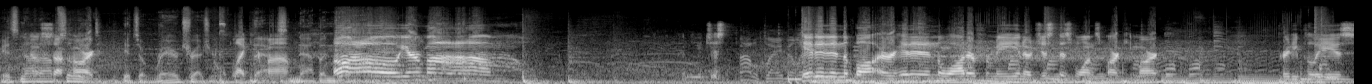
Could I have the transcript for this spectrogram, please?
It's not suck obsolete. hard. It's a rare treasure. Like your That's mom. Napa. Oh, your mom! Can you just hit it in the ball or hit it in the water for me? You know, just this once, Marky Mark. Pretty please.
